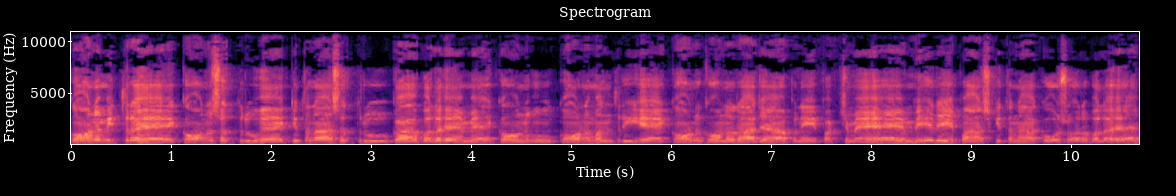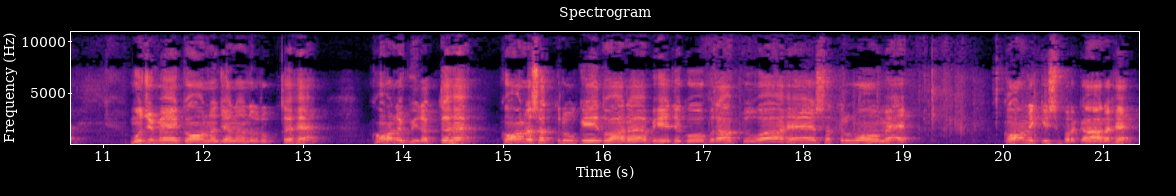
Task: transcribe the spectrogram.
कौन मित्र है, कौन शत्रु है, कितना शत्रु का बल है, मैं कौन हूँ, कौन मंत्री है, कौन कौन राजा अपने पक्ष में है, मेरे पास कितना कोष और बल है, मुझमें कौन जन अनुरुक्त है, कौन विरक्त है कौन शत्रु के द्वारा भेद को प्राप्त हुआ है? शत्रुओं में कौन किस प्रकार है?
